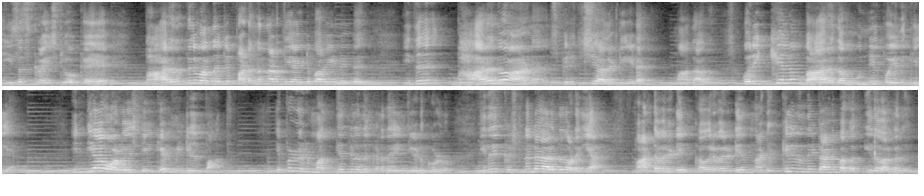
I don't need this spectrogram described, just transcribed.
ജീസസ് ക്രൈസ്റ്റും ഒക്കെ ഭാരതത്തിൽ വന്നിട്ട് പഠനം നടത്തിയായിട്ട് പറയുന്നുണ്ട്. ഇത് ഭാരതമാണ് സ്പിരിച്വാലിറ്റിയുടെ മാതാവ്. ഒരിക്കലും ഭാരതം മുന്നിൽ പോയി നിൽക്കില്ല. India always take a middle path എപ്പോഴും ഒരു മധ്യത്തിൽ നിൽക്കുന്നത് ഇന്ത്യ എടുക്കുള്ളൂ. ഇത് കൃഷ്ണന്റെ കാലത്ത് തുടങ്ങിയ പാണ്ഡവരുടെയും കൗരവരുടെയും നടുക്കിൽ നിന്നിട്ടാണ് ഭഗവത്ഗീത പറഞ്ഞത്.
